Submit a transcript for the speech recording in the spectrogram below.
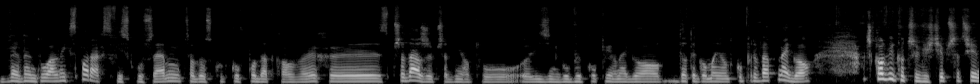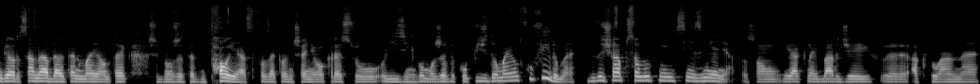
w ewentualnych sporach z fiskusem co do skutków podatkowych y, sprzedaży przedmiotu leasingu wykupionego do tego majątku prywatnego, aczkolwiek oczywiście przedsiębiorca nadal ten majątek, czy może ten pojazd po zakończeniu okresu leasingu może wykupić do majątku firmy. To się absolutnie nic nie zmienia. To są jak najbardziej y, aktualne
